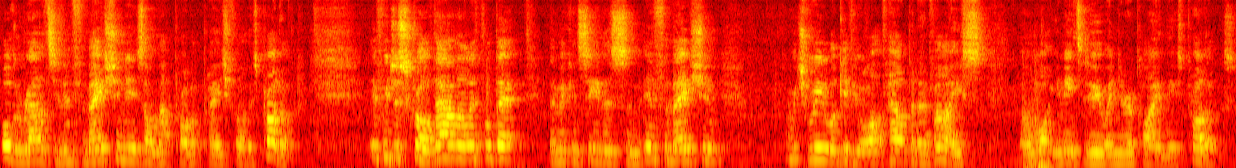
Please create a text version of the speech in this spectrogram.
All the relative information is on that product page for this product. If we just scroll down a little bit, then we can see there's some information which really will give you a lot of help and advice on what you need to do when you're applying these products.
